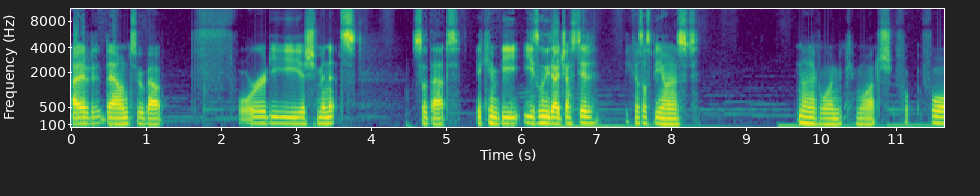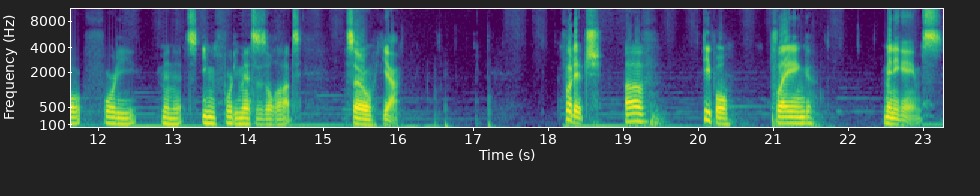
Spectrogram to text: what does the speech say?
I edited it down to about 40-ish minutes so that it can be easily digested because let's be honest, not everyone can watch for, for 40 minutes. Even 40 minutes is a lot. So, yeah. Footage of people playing minigames.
